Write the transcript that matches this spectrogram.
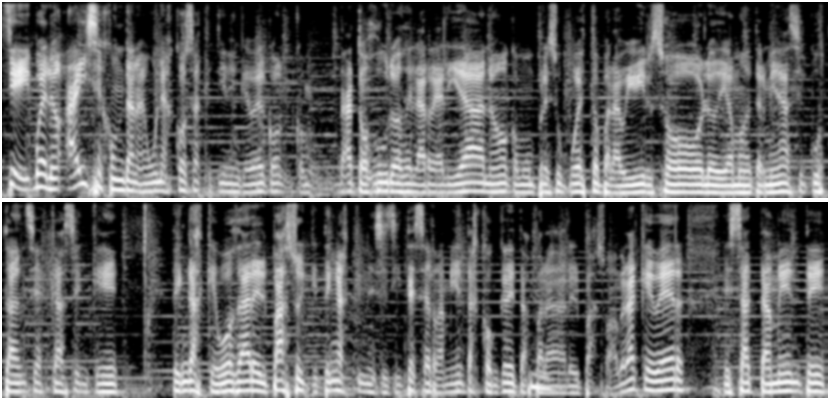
Sí, bueno, ahí se juntan algunas cosas que tienen que ver con, con datos duros de la realidad, ¿no? Como un presupuesto para vivir solo, digamos, determinadas circunstancias que hacen que tengas que vos dar el paso y que tengas que necesites herramientas concretas para Mm. dar el paso. Habrá que ver exactamente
